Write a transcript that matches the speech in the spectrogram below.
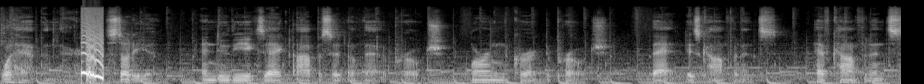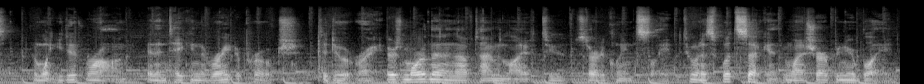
What happened there? Study it and do the exact opposite of that approach. Learn the correct approach. That is confidence. Have confidence in what you did wrong and then taking the right approach to do it right. There's more than enough time in life to start a clean slate. To in a split second, you want to sharpen your blade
